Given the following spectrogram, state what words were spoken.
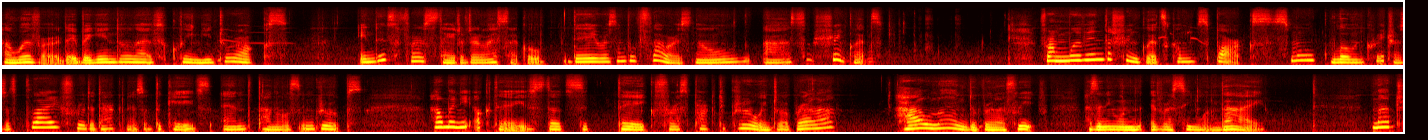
However, they begin their lives clinging to rocks. In this first stage of their life cycle, they resemble flowers known as shrinklets. From within the shrinklets come sparks, small glowing creatures that fly through the darkness of the caves and tunnels in groups. How many octaves does it take for a spark to grow into a Brella? How long do Brellas live? Has anyone ever seen one die? Much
